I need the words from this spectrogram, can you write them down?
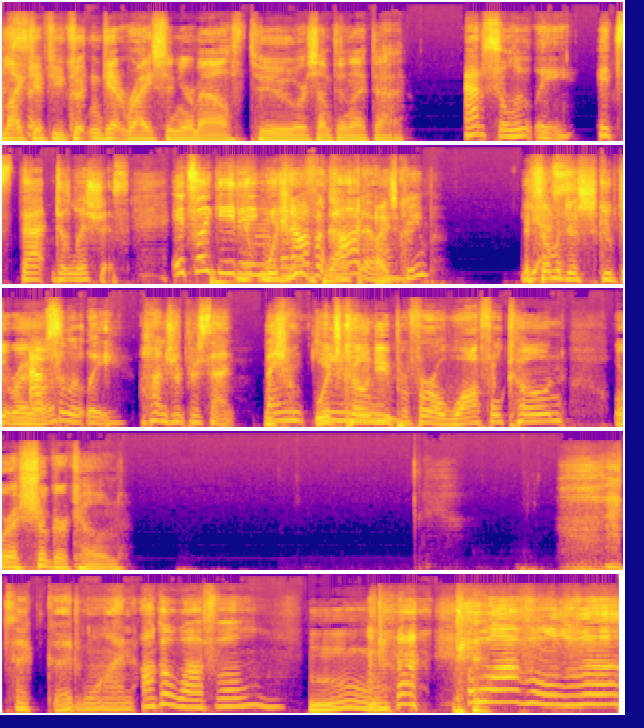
like if you couldn't get rice in your mouth too, or something like that. Absolutely. It's that delicious. It's like eating Would an you have guac avocado. ice cream? If Yes. someone just scooped it right on? Absolutely. 100%. Which, Thank which you. cone do you prefer, a waffle cone or a sugar cone? Oh, that's a good one. I'll go waffle. Mm. waffle.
